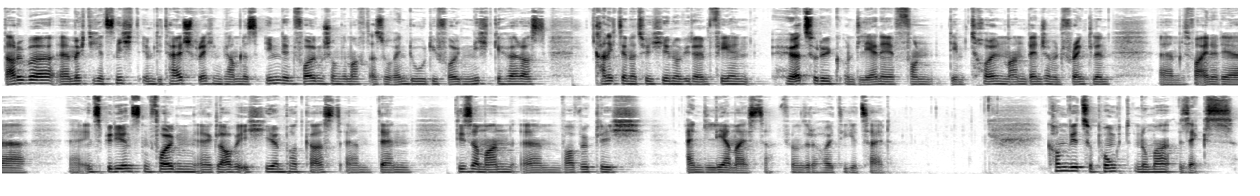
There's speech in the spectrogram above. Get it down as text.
Darüber äh, möchte ich jetzt nicht im Detail sprechen. Wir haben das in den Folgen schon gemacht. Also wenn du die Folgen nicht gehört hast, kann ich dir natürlich hier nur wieder empfehlen, hör zurück und lerne von dem tollen Mann Benjamin Franklin. Ähm, das war eine der äh, inspirierendsten Folgen, äh, glaube ich, hier im Podcast, ähm, denn dieser Mann ähm, war wirklich ein Lehrmeister für unsere heutige Zeit. Kommen wir zu Punkt Nummer 6.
